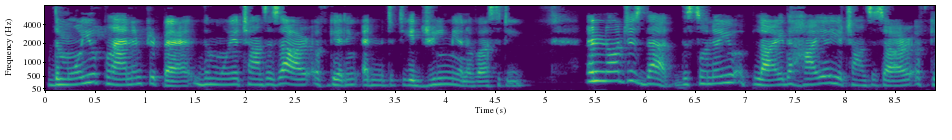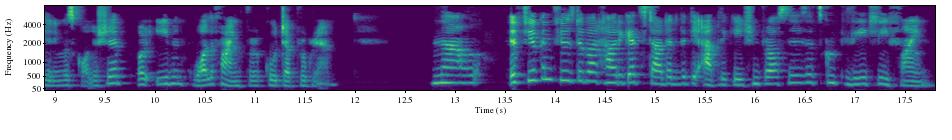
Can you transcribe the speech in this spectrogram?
The more you plan and prepare, the more your chances are of getting admitted to your dream university. And not just that, the sooner you apply, the higher your chances are of getting a scholarship or even qualifying for a quota program. Now, if you're confused about how to get started with the application process, it's completely fine.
